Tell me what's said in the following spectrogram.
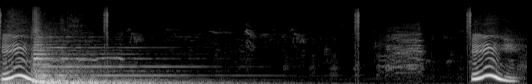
Mmm. Mmm.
